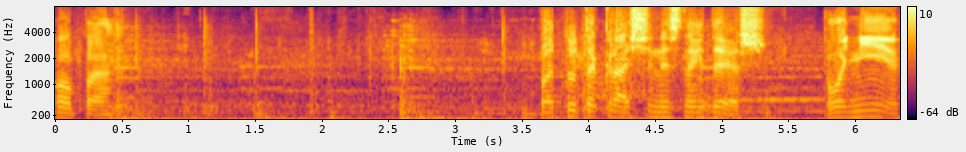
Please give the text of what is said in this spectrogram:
Опа. Батута краще не знайдеш. О, ні.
